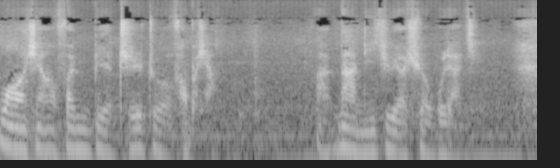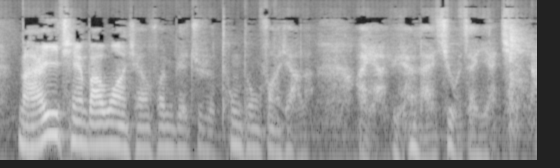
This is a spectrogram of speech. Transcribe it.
妄想分别执着放不下啊，那你就要学无量劫。哪一天把妄想分别执着通通放下了？哎呀，原来就在眼前呐！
